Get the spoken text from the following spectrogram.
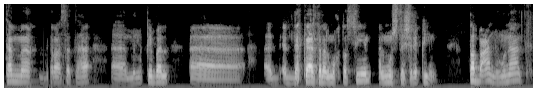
تم دراستها آه، من قبل الدكاترة المختصين المستشرقين طبعا هناك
